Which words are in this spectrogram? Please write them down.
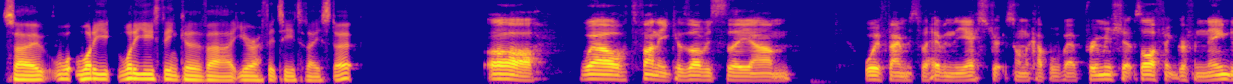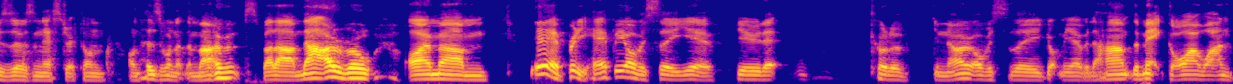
So, wh- what do you what do you think of uh, your efforts here today, Stirk? Oh well, it's funny because obviously um, we're famous for having the asterisks on a couple of our premierships. I think Griffin Neame deserves an asterisk on on his one at the moment. But um, no, overall, I'm um, yeah, pretty happy. Obviously, yeah, few that could have, you know, obviously got me over the hump. The Matt Geyer one,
